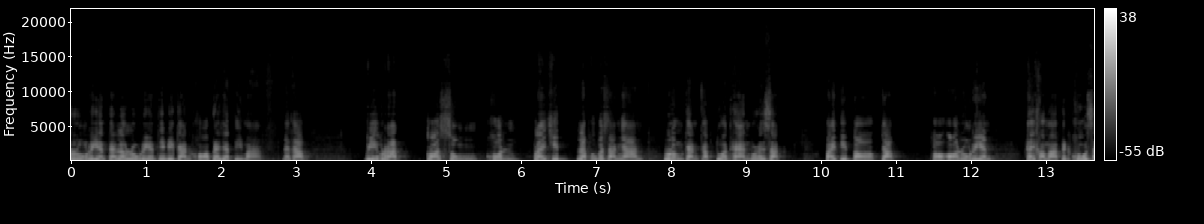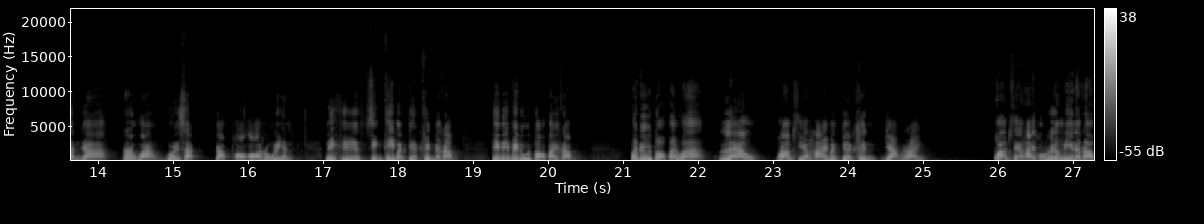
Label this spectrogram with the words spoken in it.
โรงเรียนแต่ละโรงเรียนที่มีการขอแปรยติมานะครับ วิรัต ก็ส่งคนใกล้ชิดและผู้ประสานงาน ร่วมกันกับตัวแทนบริษัท ไปติดต่อกับผออโรงเรียน ให้เข้ามาเป็นคู่สัญญาระหว่างบริษัทกับผออโรงเรียน นี่คือสิ่งที่มันเกิดขึ้นนะครับ ทีนี้ไปดูต่อไปครับไปดูต่อไปว่า แล้วความเสียหายมันเกิดขึ้นอย่างไร ความเสียหายของเรื่องนี้นะครับ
